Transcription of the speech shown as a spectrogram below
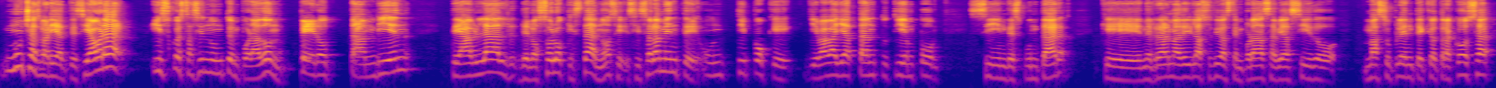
muchas variantes. Y ahora Isco está haciendo un temporadón, pero también te habla de lo solo que está, ¿no? Si, solamente un tipo que llevaba ya tanto tiempo sin despuntar, que en el Real Madrid las últimas temporadas había sido más suplente que otra cosa,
